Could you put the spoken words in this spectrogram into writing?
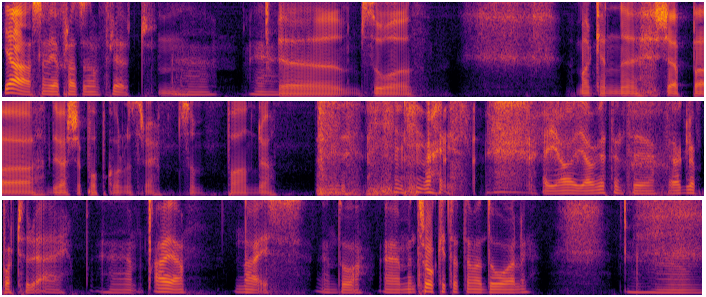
Ja, som vi har pratat om förut. Mm. Eh, eh, Ehm, så Man kan eh, köpa diverse popcorn och sådär, som på andra. nice. Jag, jag vet inte, jag har glömt bort hur det är. Uh, ah, ja, nice ändå. Uh, men tråkigt att den var dålig. Uh,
